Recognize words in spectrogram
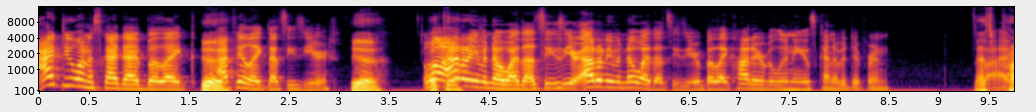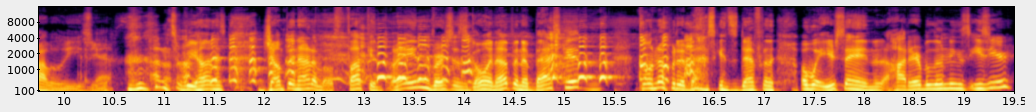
I do want to skydive, but like Yeah. I feel like that's easier. yeah. Well, Okay. I don't even know why that's easier. I don't even know why that's easier, but like hot air ballooning is kind of a different. That's vibe, probably easier. to be honest, jumping out of a fucking plane versus going up in a basket. going up in a basket's definitely. Oh wait, you're saying hot air ballooning is easier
